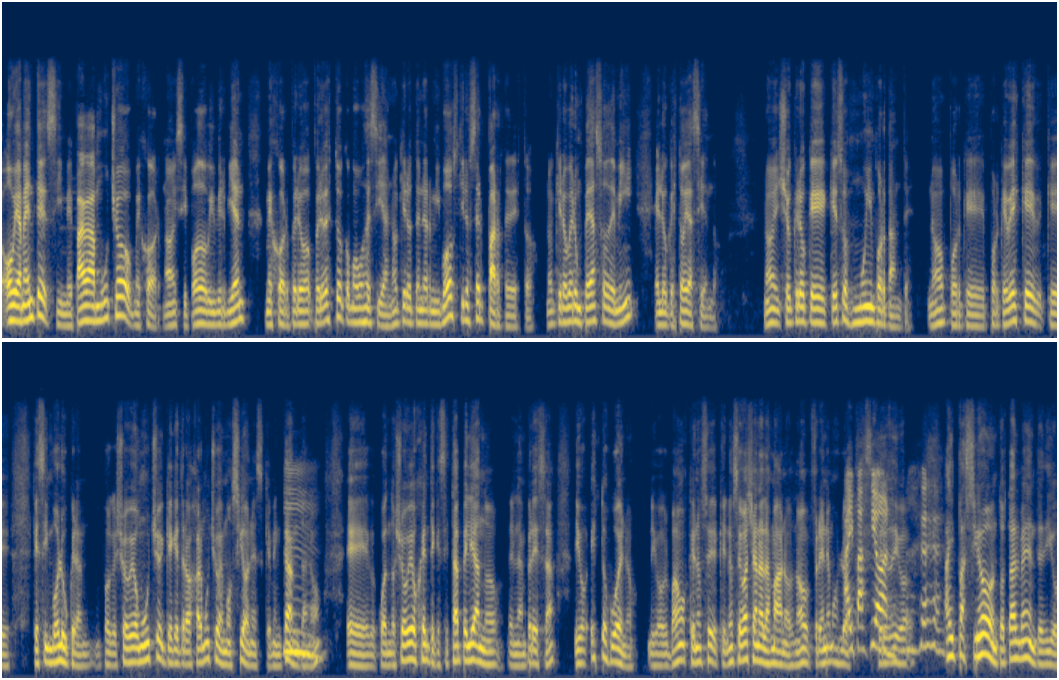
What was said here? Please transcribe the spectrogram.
obviamente, si me paga mucho, mejor, ¿no? Y si puedo vivir bien, mejor. Pero, pero esto, como vos decías, no quiero tener mi voz, quiero ser parte de esto. No quiero ver un pedazo de mí en lo que estoy haciendo. ¿No? Y yo creo que, que, eso es muy importante. ¿no? Porque, porque ves que, que, se involucran, porque yo veo mucho y que hay que trabajar mucho emociones, que me encanta, ¿no? Mm. Eh, cuando yo veo gente que se está peleando en la empresa, digo, esto es bueno, digo, vamos que no se, que no se vayan a las manos, ¿no? Frenémoslo. Hay pasión. hay pasión, totalmente, digo,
